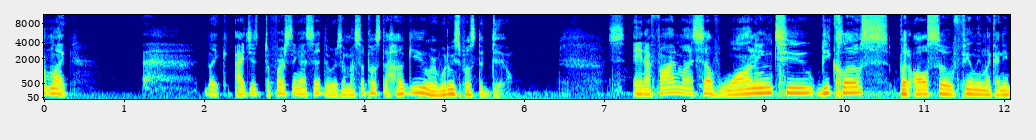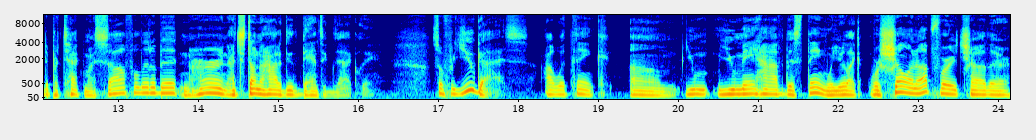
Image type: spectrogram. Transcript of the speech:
I'm like, like I just the first thing I said to her is, "Am I supposed to hug you, or what are we supposed to do?" and I find myself wanting to be close, but also feeling like I need to protect myself a little bit and her, and I just don't know how to do the dance exactly. So for you guys, I would think um, you you may have this thing where you're like we're showing up for each other,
